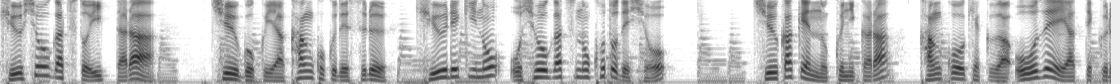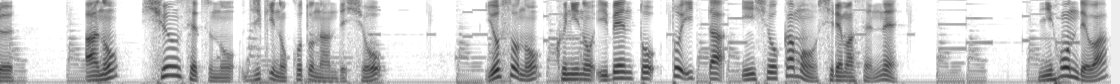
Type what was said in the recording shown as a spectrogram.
旧正月といったら中国や韓国でする旧暦のお正月のことでしょう。中華圏の国から観光客が大勢やってくるあの春節の時期のことなんでしょう。よその国のイベントといった印象かもしれませんね。日本では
